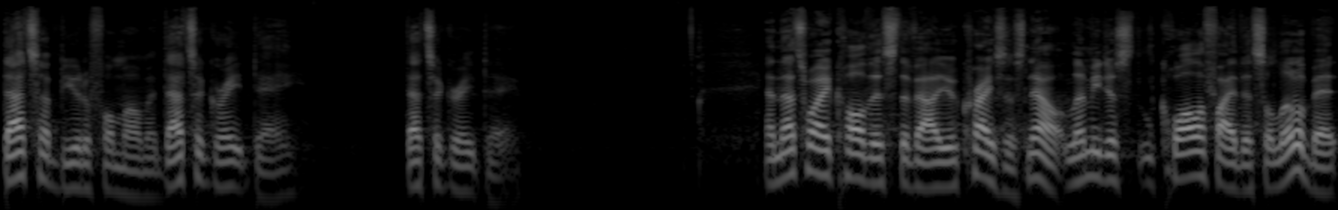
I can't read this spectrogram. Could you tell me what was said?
That's a beautiful moment. That's a great day. That's a great day. And that's why I call this the value of crisis. Now, let me just qualify this a little bit.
